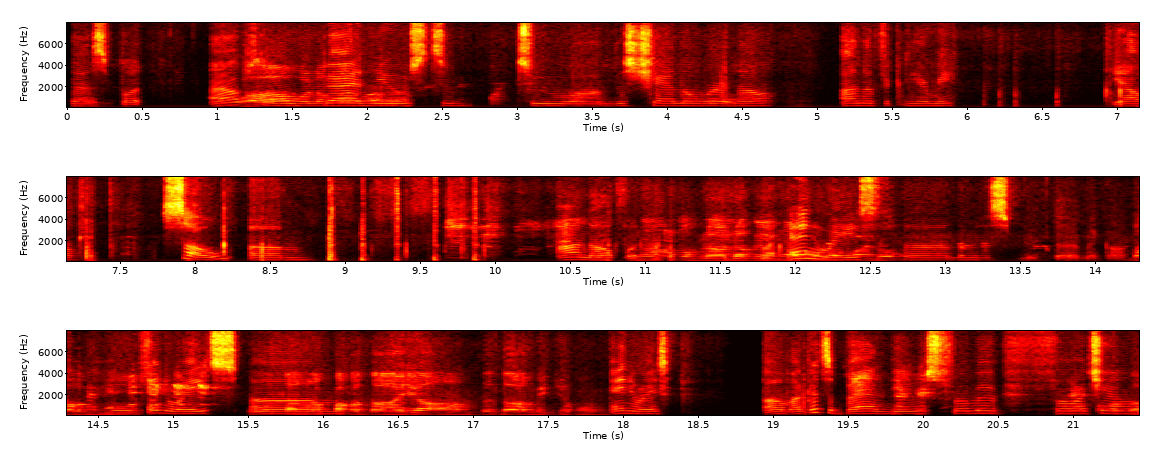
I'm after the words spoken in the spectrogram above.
Yes, but I have some bad news to to um this channel right now. I don't know if you can hear me. Yeah, okay. So, um, I don't know, but, but nga ako ng anyways, uh, let me just mute the mic on. Anyways, um, ah. Anyways, um, I got some bad news from it from my channel.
